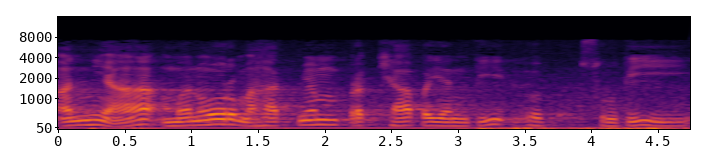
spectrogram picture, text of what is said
अन्या मनोर महात्म्यम प्रख्यापयंती श्रुति।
